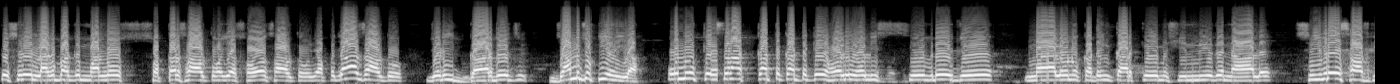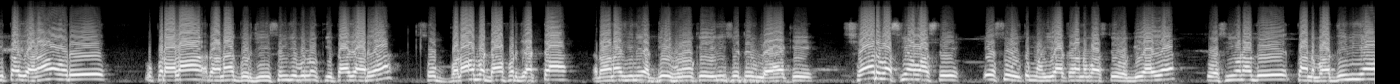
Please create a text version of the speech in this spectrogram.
ਪਿਛਲੇ ਲਗਭਗ ਮੰਨ ਲਓ 70 ਸਾਲ ਤੋਂ ਜਾਂ 100 ਸਾਲ ਤੋਂ ਜਾਂ 50 ਸਾਲ ਤੋਂ ਜਿਹੜੀ ਗਾਰਬੇਜ ਜੰਮ ਚੁੱਕੀ ਹੋਈ ਆ, ਉਹਨੂੰ ਕਿਸ ਤਰ੍ਹਾਂ ਕੱਟ ਕੱਟ ਕੇ ਹੌਲੀ ਹੌਲੀ ਸੀਵਰੇਜ ਨਾਲ ਉਹਨੂੰ ਕਟਿੰਗ ਕਰਕੇ ਮਸ਼ੀਨਰੀ ਦੇ ਨਾਲ ਸੀਵਰੇਜ ਸਾਫ਼ ਕੀਤਾ ਜਾਣਾ ਔਰ ਇਹ ਉਪਰਾਲਾ ਰਾਣਾ ਗੁਰਜੀਤ ਸਿੰਘ ਜੀ ਵੱਲੋਂ ਕੀਤਾ ਜਾ ਰਿਹਾ। ਸੋ ਬੜਾ ਵੱਡਾ ਪ੍ਰੋਜੈਕਟ ਆ। ਰਾਣਾ ਜੀ ਨੇ ਅੱਗੇ ਹੋ ਕੇ ਇਨੀਸ਼ੀਏਟਿਵ ਲੈ ਕੇ ਸ਼ਹਿਰ ਵਾਸੀਆਂ ਵਾਸਤੇ ਇਹ ਸਹੂਲਤ ਮੁਹੱਈਆ ਕਰਾਉਣ ਵਾਸਤੇ ਉਹ ਅੱਗੇ ਆਏ ਆ ਤੋਂ ਅਸੀਂ ਉਹਨਾਂ ਦੇ ਧੰਨਵਾਦੀ ਵੀ ਆ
